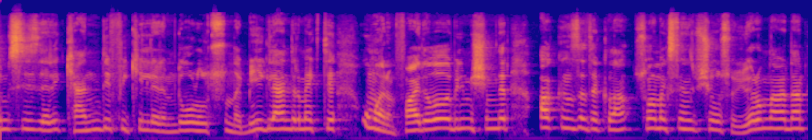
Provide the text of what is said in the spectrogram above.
Amacım sizleri kendi fikirlerim doğrultusunda bilgilendirmekti. Umarım faydalı olabilmişimdir. Aklınıza takılan, sormak istediğiniz bir şey olursa yorumlardan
